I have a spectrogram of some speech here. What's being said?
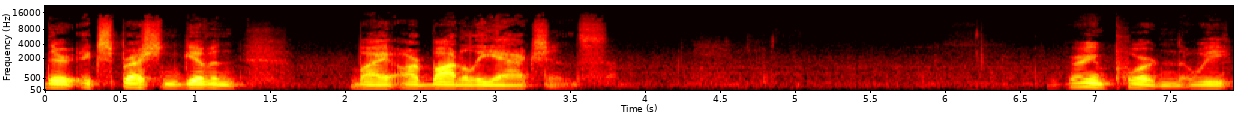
their expression given by our bodily actions. Very important that we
